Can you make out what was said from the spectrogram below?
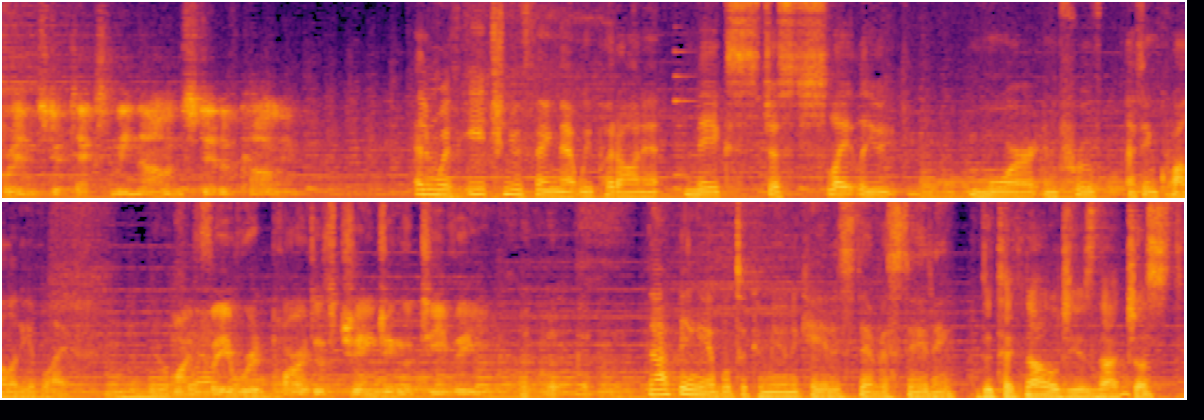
friends to text me now instead of calling. And with each new thing that we put on it makes just slightly more improved, I think, quality of life. My favorite part is changing the TV. Not being able to communicate is devastating. The technology is not just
